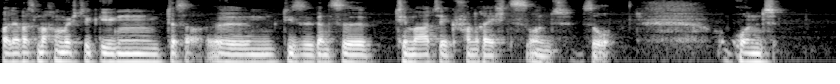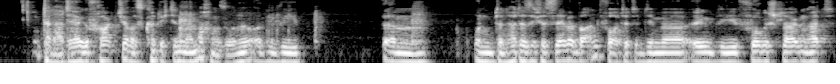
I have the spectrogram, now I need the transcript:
weil er was machen möchte gegen das, ähm, diese ganze Thematik von rechts und so. Und dann hat er gefragt, ja, was könnte ich denn mal machen, so, ne, irgendwie, ähm, und dann hat er sich das selber beantwortet, indem er irgendwie vorgeschlagen hat,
